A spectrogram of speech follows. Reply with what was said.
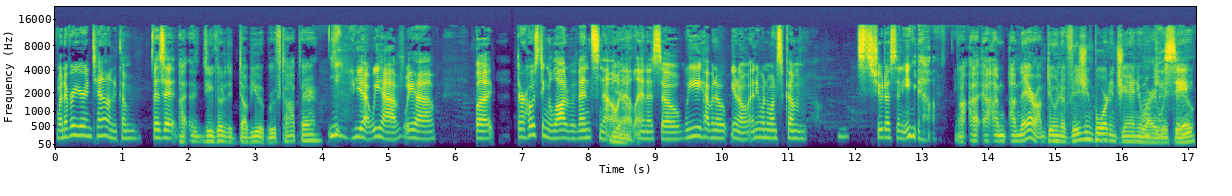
Whenever you're in town, come visit. Uh, do you go to the W at rooftop there? yeah, we have, we have, but they're hosting a lot of events now in Atlanta. So we have no, you know, anyone wants to come, shoot us an email. I, I, I'm I'm there. I'm doing a vision board in January Okay, with see? you,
